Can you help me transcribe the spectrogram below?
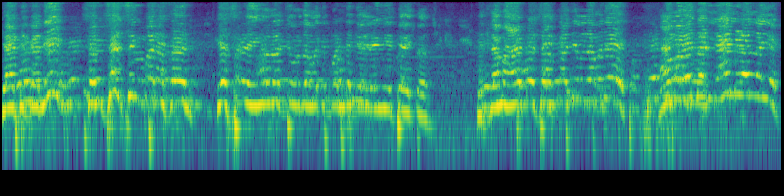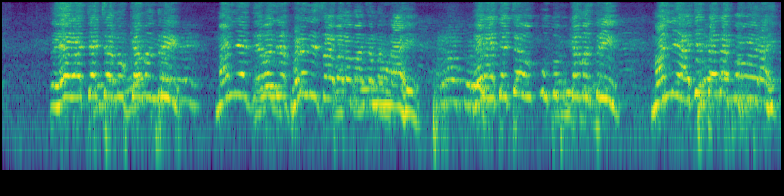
या ठिकाणी शमशेर सिंग पण असेल हे सगळे इंग्रजांच्या विरोधामध्ये बंड केलेले नेते आहेत. इथल्या महाराष्ट्र शासनाच्या विरोधामध्ये आम्हाला जर न्याय मिळाला नाहीये तर हे राज्याचे मुख्यमंत्री मान्य देवेंद्र फडणवीस साहेबांना माझं म्हणणं आहे. या राज्याच्या उपमुख्यमंत्री मान्य अजितदादा पवार आहेत.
